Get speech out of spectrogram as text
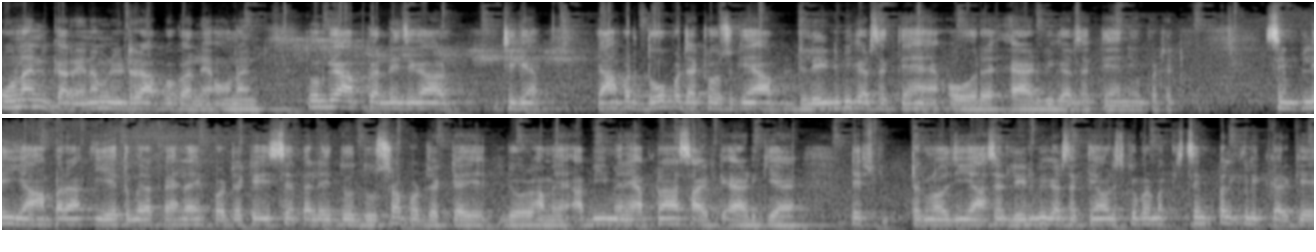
ऑनलाइन कर रहे हैं ना मोनीटर आपको कर लें ऑनलाइन तो उनके आप कर लीजिएगा, ठीक है? यहाँ पर दो प्रोजेक्ट हो चुके हैं, आप डिलीट भी कर सकते हैं और ऐड भी कर सकते हैं न्यू प्रोजेक्ट सिंपली यहाँ पर ये तो मेरा पहला एक प्रोजेक्ट है, इससे पहले जो दूसरा प्रोजेक्ट है जो हमें अभी मैंने अपना साइट का ऐड किया है। टिप्स टेक्नोलॉजी यहाँ से डिलीट भी कर सकते हैं और इसके ऊपर मैं सिंपल क्लिक करके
